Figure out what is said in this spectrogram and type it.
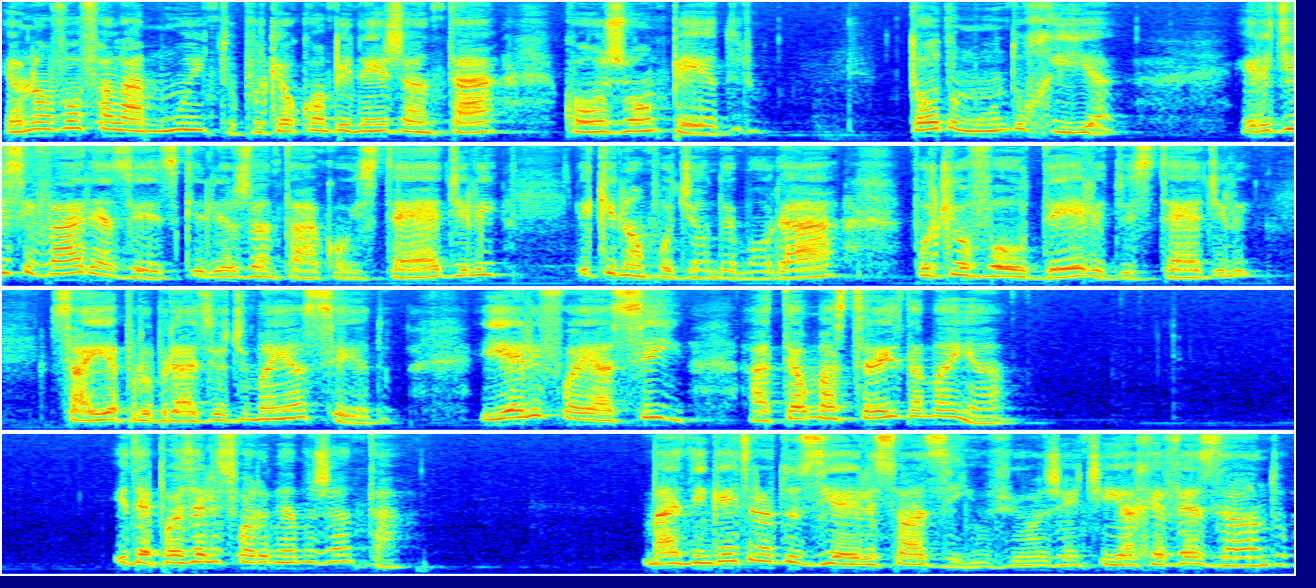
eu não vou falar muito, porque eu combinei jantar com o João Pedro. Todo mundo ria. Ele disse várias vezes que ele ia jantar com o Stedley e que não podiam demorar, porque o voo dele, do Stedley, saía para o Brasil de manhã cedo. E ele foi assim até umas três da manhã. E depois eles foram mesmo jantar. Mas ninguém traduzia ele sozinho, viu? A gente ia revezando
